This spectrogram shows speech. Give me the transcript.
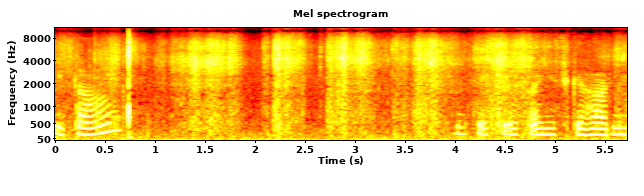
І там. Ось які опенючки гарні.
